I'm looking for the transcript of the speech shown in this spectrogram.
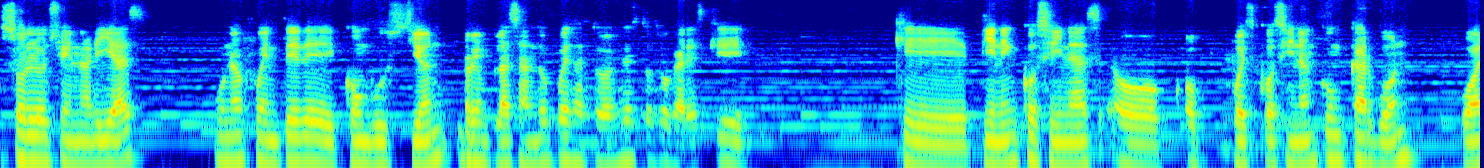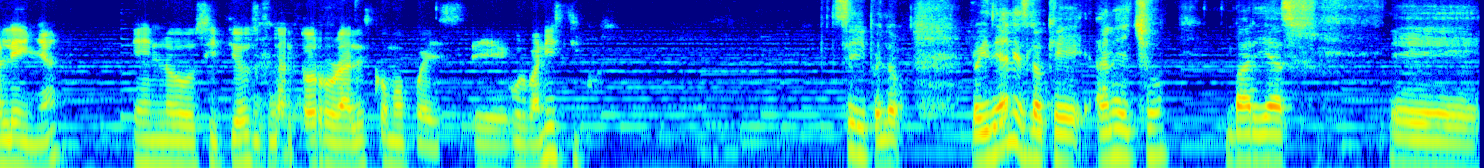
solucionarías una fuente de combustión reemplazando pues a todos estos hogares que, que tienen cocinas o, pues cocinan con carbón o a leña en los sitios tanto rurales como pues urbanísticos? Sí, pues lo, ideal es lo que han hecho varias, eh,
